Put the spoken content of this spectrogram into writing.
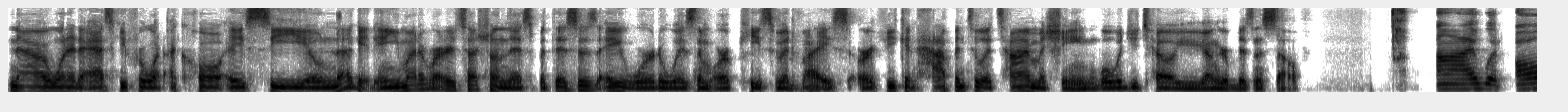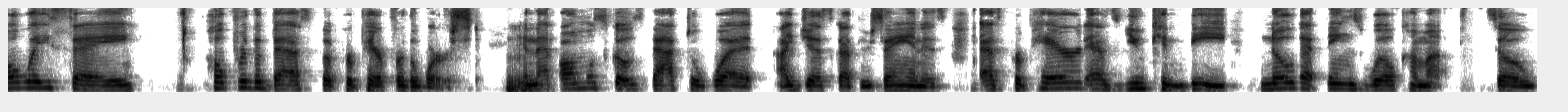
Now, I wanted to ask you for what I call a CEO nugget. And you might have already touched on this, but this is a word of wisdom or a piece of advice. Or if you can hop into a time machine, what would you tell your younger business self? I would always say, hope for the best, but prepare for the worst. Mm-hmm. And that almost goes back to what I just got through saying is as prepared as you can be, know that things will come up. So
